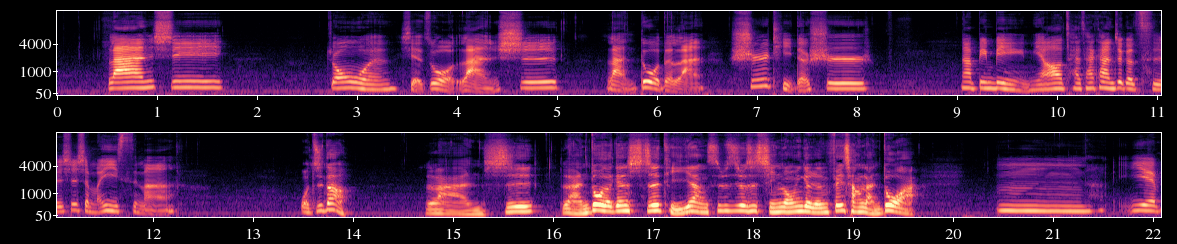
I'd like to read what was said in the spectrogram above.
——懒尸，中文写作懒尸，懒惰的懒，尸体的尸。那冰冰，你要猜猜看这个词是什么意思吗？我知道，懒尸。懒惰的跟尸体一样，是不是就是形容一个人非常懒惰啊？嗯，也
